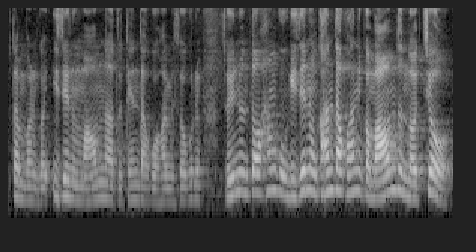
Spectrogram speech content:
그다음 보니까 이제는 마음 놔도 된다고 하면서 그래 저희는 또 한국 이제는 간다고 하니까 마음도 넣죠.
